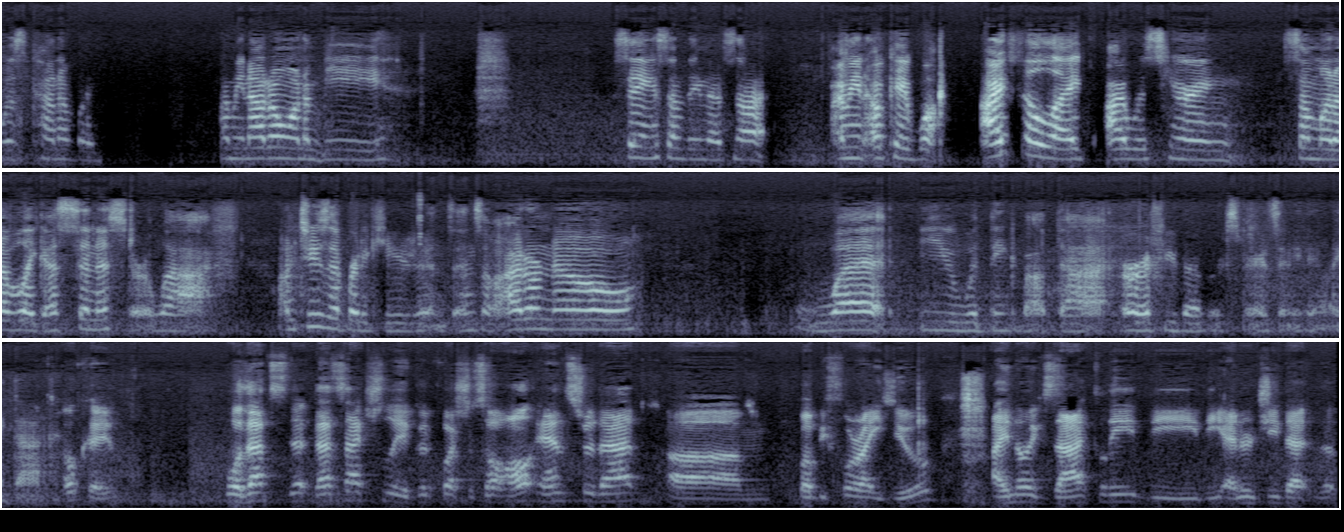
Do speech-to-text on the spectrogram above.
was kind of like, I mean, I don't want to be saying something that's not. I mean, okay, well, I feel like I was hearing somewhat of like a sinister laugh on two separate occasions, and so I don't know what you would think about that, or if you've ever experienced anything like that. Okay. Well, that's that's actually a good question. So I'll answer that. Um, but before I do, I know exactly the the energy that the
